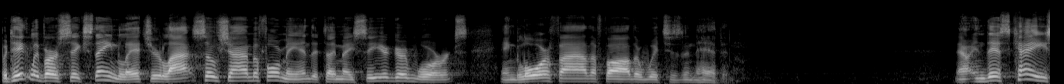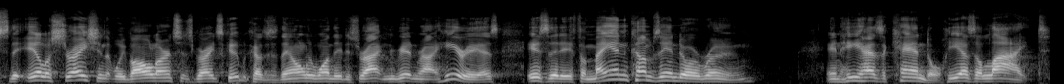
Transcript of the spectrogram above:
Particularly verse 16 let your light so shine before men that they may see your good works and glorify the Father which is in heaven. Now, in this case, the illustration that we've all learned since grade school, because it's the only one that is written right here, is, is that if a man comes into a room and he has a candle, he has a light,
